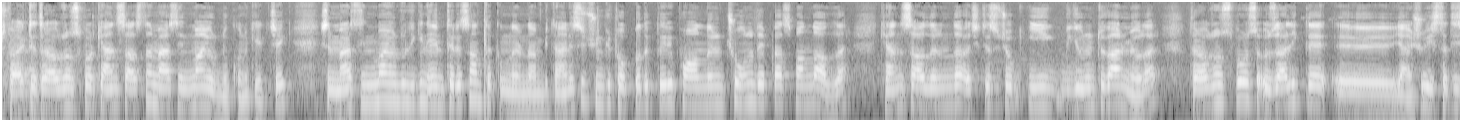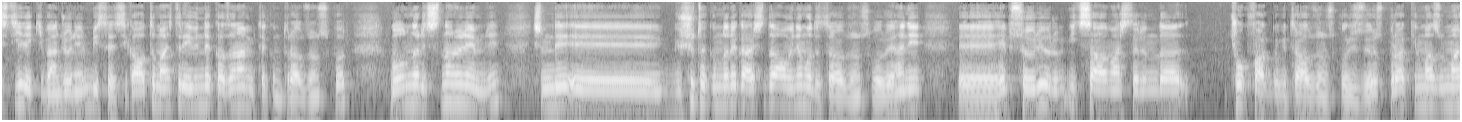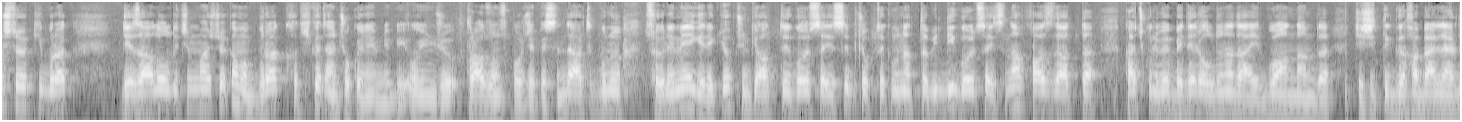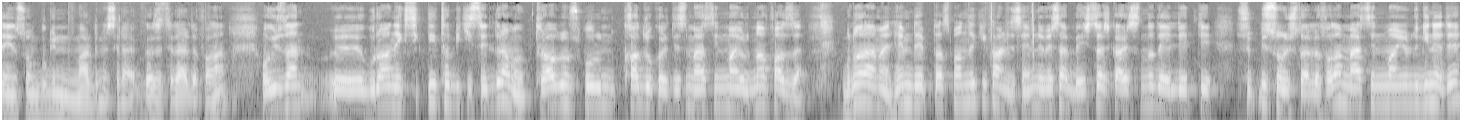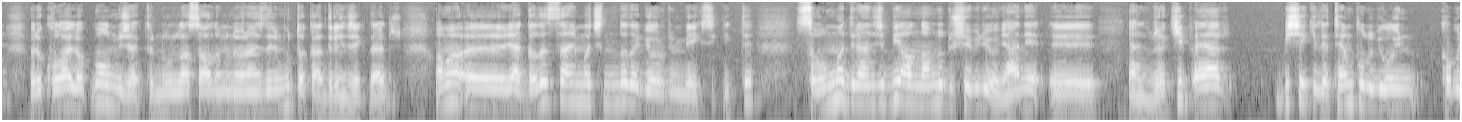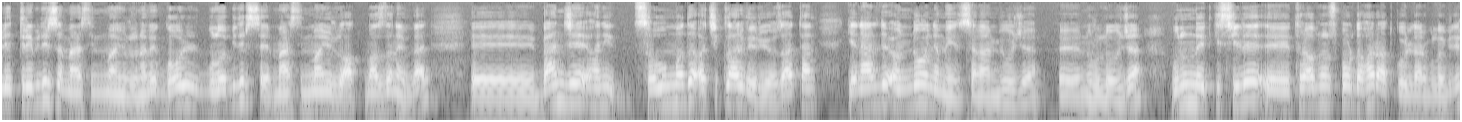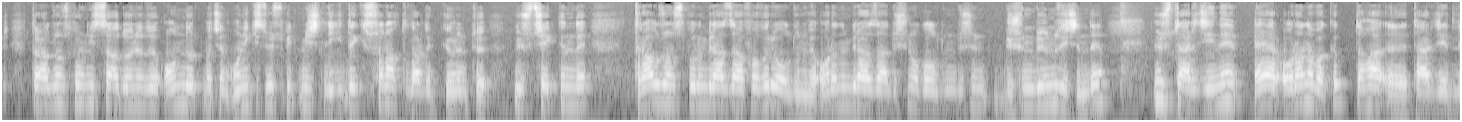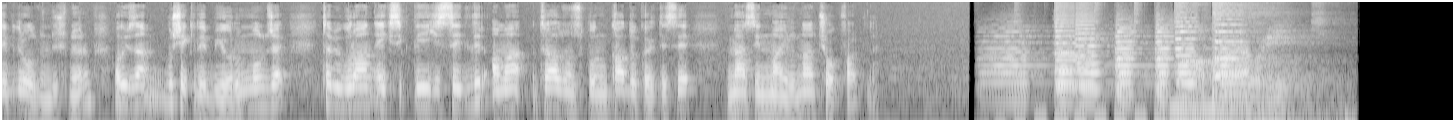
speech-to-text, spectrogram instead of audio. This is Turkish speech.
Süper Lig'de Trabzonspor kendisi aslında Mersin İdman Yurdu'nu konuk edecek. Şimdi Mersin İdman Yurdu ligin enteresan takımlarından bir tanesi. Çünkü topladıkları puanların çoğunu deplasmanda aldılar. Kendi sahalarında açıkçası çok iyi bir görüntü vermiyorlar. Trabzonspor ise özellikle e, yani şu istatistiğiyle ki bence önemli bir istatistik. 6 maçtır evinde kazanan bir takım Trabzonspor. Bu onlar açısından önemli. Şimdi e, güçlü takımlara karşı daha oynamadı Trabzonspor. Ve hani e, hep söylüyorum iç saha maçlarında çok farklı bir Trabzonspor izliyoruz. Burak Yılmaz bu maçta yok ki Burak cezalı olduğu için maç yok ama Burak hakikaten çok önemli bir oyuncu Trabzonspor cephesinde. Artık bunu söylemeye gerek yok. Çünkü attığı gol sayısı birçok takımın atabildiği gol sayısından fazla hatta kaç kulübe bedel olduğuna dair bu anlamda çeşitli haberlerde en son bugün vardı mesela gazetelerde falan. O yüzden e, Burak'ın eksikliği tabii ki hissedilir ama Trabzonspor'un kadro kalitesi Mersin İdman Yurdu'ndan fazla. Buna rağmen hem de deplasmandaki karnesi hem de mesela Beşiktaş karşısında da elde ettiği sürpriz sonuçlarla falan Mersin Yurdu yine de böyle kolay lokma olmayacaktır. Nurullah Sağlam'ın öğrencileri mutlaka direneceklerdir. Ama e, ya Galatasaray maçında da gördüğüm bir eksiklikti. Savunma direnci bir anlamda düşebiliyor. Yani e, yani rakip eğer bir şekilde tempolu bir oyun kabul ettirebilirse Mersin İdman Yurdu'na ve gol bulabilirse Mersin İdman Yurdu atmazdan evvel e, bence hani savunmada açıklar veriyor. Zaten genelde önde oynamayı seven bir hoca e, Nurullah Hoca. Bunun da etkisiyle e, Trabzonspor daha rahat goller bulabilir. Trabzonspor'un iç sahada oynadığı 14 maçın 12'si üst bitmiş. Ligdeki son haftalardaki görüntü üst şeklinde. Trabzonspor'un biraz daha favori olduğunu ve oranın biraz daha düşük olduğunu düşün, düşündüğümüz için de üst tercihine eğer orana bakıp daha e, tercih edilebilir olduğunu düşünüyorum. O yüzden bu şekilde bir yorumum olacak. Tabi Burak'ın eksikliği hissedilir ama Trabzonspor'un kadro kalitesi Mersin Mayur'undan çok farklı.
